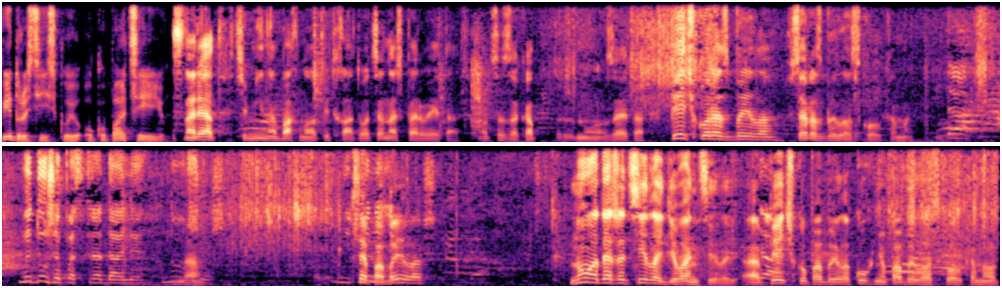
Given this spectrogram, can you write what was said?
під російською окупацією. Снаряд чи міна бахнула під хату. Оце наш перший етаж. Оце за кап... ну, за це. Печку розбила, все розбило осколками. Да, ми дуже пострадали. Ну Да. що ж. Нічого Все не- побило. Ну, одежа ціла, диван цілий. А Да. печку побило, кухню побило осколками. От.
